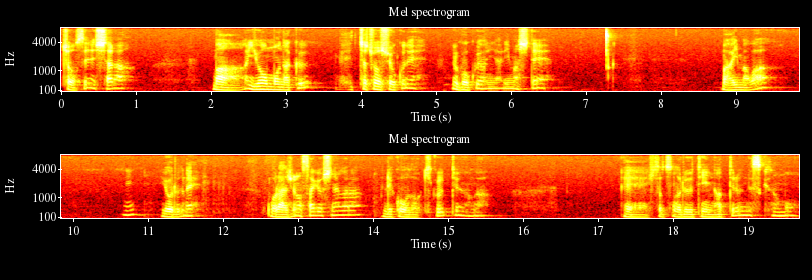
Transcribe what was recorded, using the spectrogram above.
調整したらまあ異音もなくめっちゃ調子よくね動くようになりましてまあ今は夜ねオラージュの作業しながらレコードを聴くっていうのが、えー、一つのルーティンになってるんですけども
